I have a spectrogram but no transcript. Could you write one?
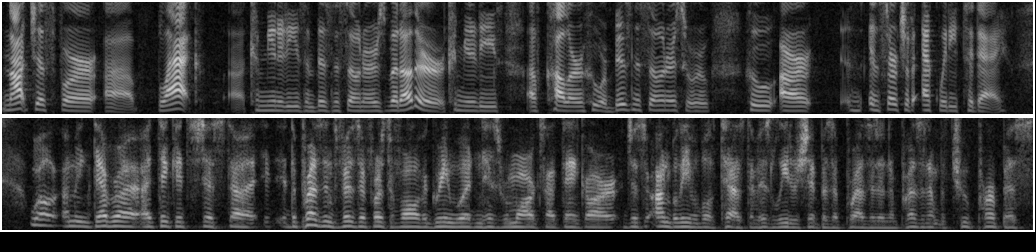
not just for uh, black uh, communities and business owners, but other communities of color who are business owners who are, who are in search of equity today? Well, I mean, Deborah, I think it's just uh, the president's visit, first of all, the Greenwood and his remarks, I think, are just an unbelievable test of his leadership as a president, a president with true purpose,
